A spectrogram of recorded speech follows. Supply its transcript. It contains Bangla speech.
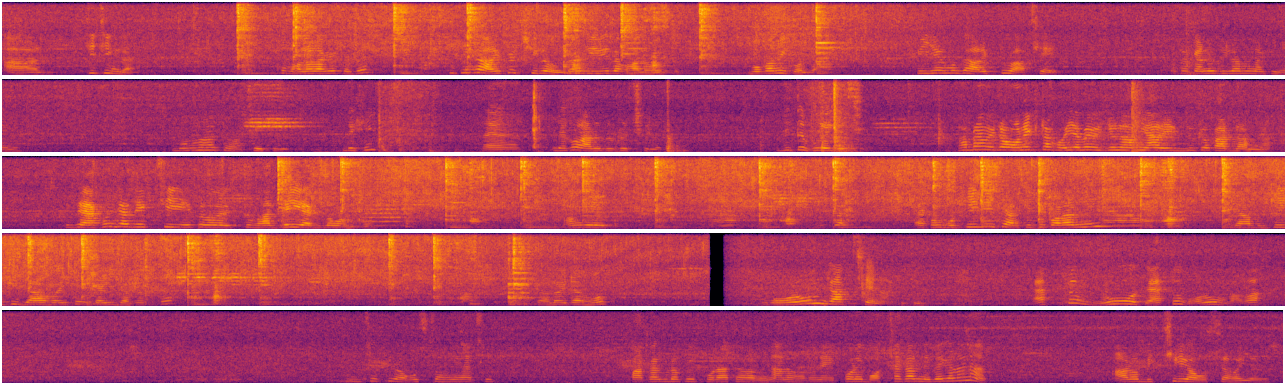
আর চিচিঙ্গা। খুব ভালো লাগে খেতে। চিচিঙ্গা আরেকটু ছিল, ওটাও দিয়ে দিলে ভালো হতো। বোকামি করলাম। ফ্রিজের মধ্যে আরেকটু আছে। ওটা কেন দিলাম না কি জানি। মনে হয় তো আছে এখানে। দেখি। হ্যাঁ দেখো আরও দুটো ছিল। দিতে ভুলে গেছি। ভাবলাম এটা অনেকটা হয়ে যাবে, ওই জন্য আমি আর এই দুটো কাটলাম না। কিন্তু এখন যা দেখছি, এ তো একটু ভাজলেই একদম অল্প। আমি এখন বসিয়ে দিয়েছি, আর কিছু করার নেই। যা বসিয়েছি, যা হয়েছে, এটাই যথেষ্ট। চলো, এটা হোক। গরম যাচ্ছে না কিছু। এত রোদ, এত গরম, বাবা। নিচে কি অবস্থা হয়ে আছে? পাতাগুলোকে পোড়াতে হবে নাহলে হবে না। এরপরে বর্ষাকাল নেমে গেলে না আরও বিচ্ছিরি অবস্থা হয়ে যাবে।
